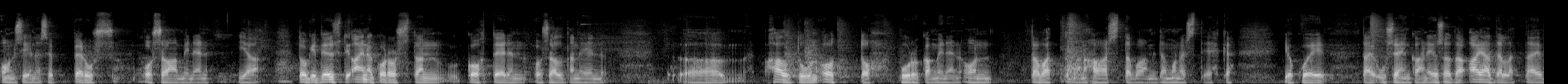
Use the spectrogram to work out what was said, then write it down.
on siinä se perusosaaminen. Ja toki tietysti aina korostan kohteiden osalta, niin haltuunotto, purkaminen on tavattoman haastavaa, mitä monesti ehkä joku ei tai useinkaan ei osata ajatella tai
